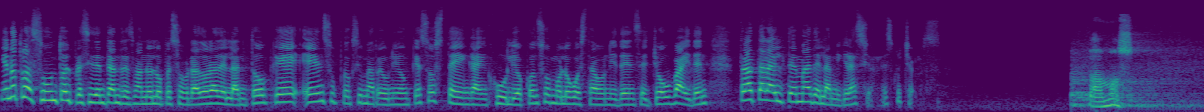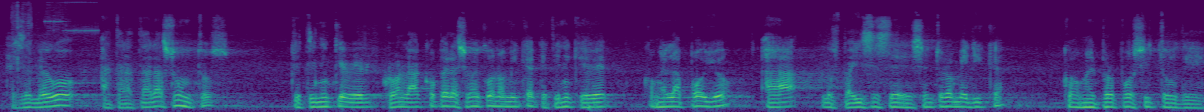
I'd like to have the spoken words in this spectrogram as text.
Y en otro asunto, el presidente Andrés Manuel López Obrador adelantó que en su próxima reunión que sostenga en julio con su homólogo estadounidense Joe Biden, tratará el tema de la migración. Escuchemos. Vamos, desde luego, a tratar asuntos que tienen que ver con la cooperación económica, que tienen que ver con el apoyo a los países de Centroamérica, con el propósito de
